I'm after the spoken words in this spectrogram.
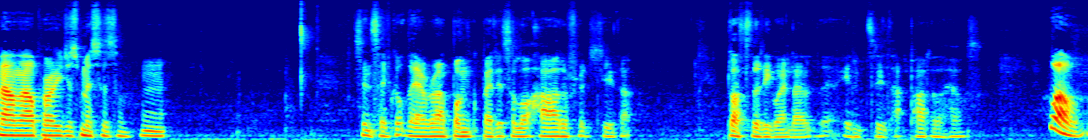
Mal Mal probably just misses them. Hmm. Since they've got their uh, bunk bed, it's a lot harder for it to do that. Plus, that he won't let it into that part of the house. Well,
